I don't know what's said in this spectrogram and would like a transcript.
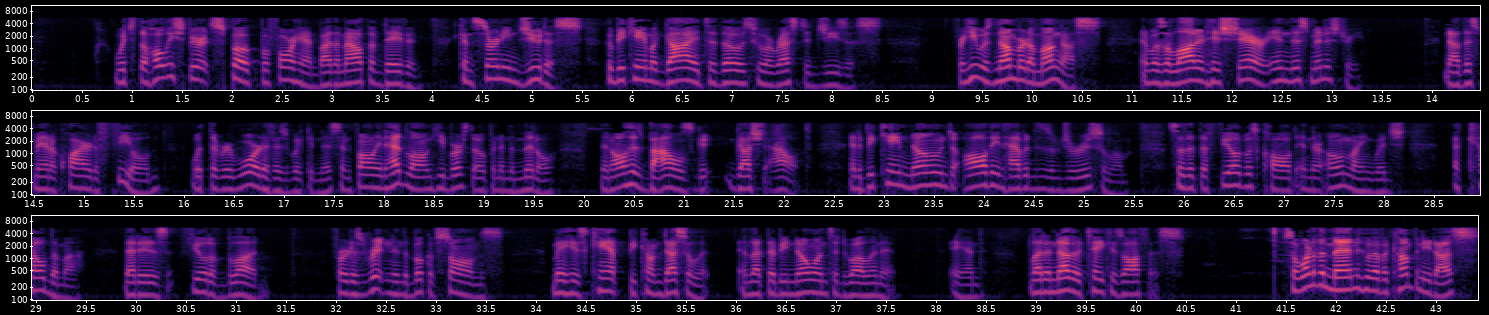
which the Holy Spirit spoke beforehand by the mouth of David, concerning Judas, who became a guide to those who arrested Jesus. For he was numbered among us, and was allotted his share in this ministry. Now this man acquired a field with the reward of his wickedness, and falling headlong, he burst open in the middle and all his bowels gushed out, and it became known to all the inhabitants of Jerusalem, so that the field was called in their own language Akeldama, that is, field of blood. For it is written in the book of Psalms, May his camp become desolate, and let there be no one to dwell in it. And let another take his office. So one of the men who have accompanied us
